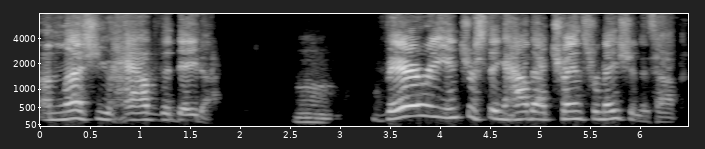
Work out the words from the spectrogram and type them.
unless you have the data Mm. Very interesting how that transformation has happened.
